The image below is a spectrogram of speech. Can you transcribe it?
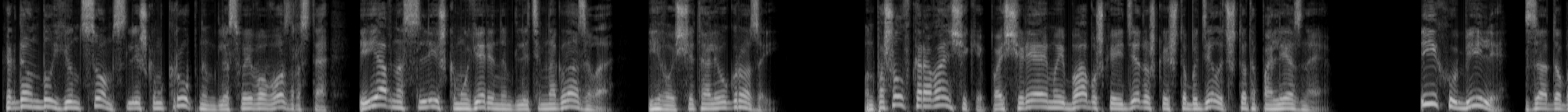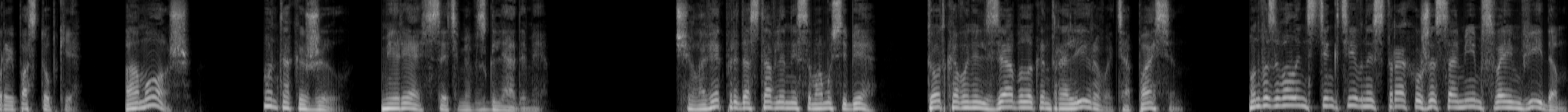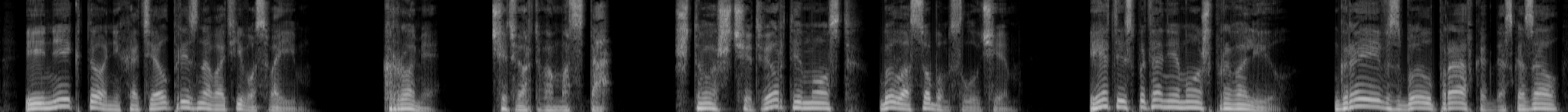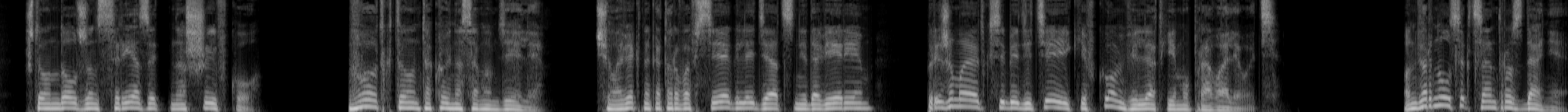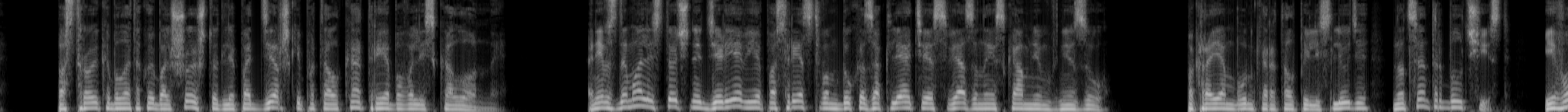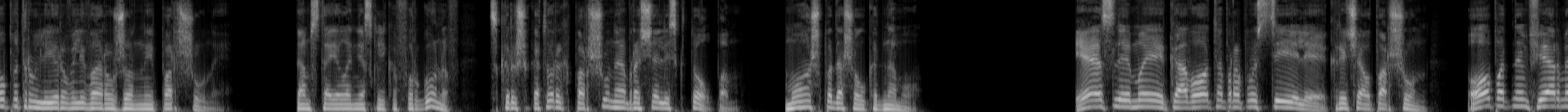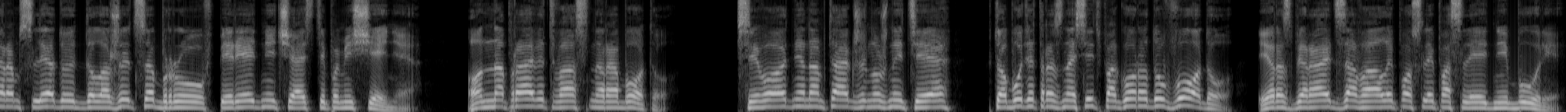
Когда он был юнцом, слишком крупным для своего возраста и явно слишком уверенным для темноглазого, его считали угрозой. Он пошел в караванщики, поощряемый бабушкой и дедушкой, чтобы делать что-то полезное. Их убили за добрые поступки. А Мош, он так и жил, мирясь с этими взглядами. Человек, предоставленный самому себе, тот, кого нельзя было контролировать, опасен. Он вызывал инстинктивный страх уже самим своим видом, и никто не хотел признавать его своим. Кроме четвертого моста. Что ж, четвертый мост был особым случаем. И это испытание Мош провалил. Грейвс был прав, когда сказал, что он должен срезать нашивку. Вот кто он такой на самом деле. Человек, на которого все глядят с недоверием — прижимают к себе детей и кивком велят ему проваливать. Он вернулся к центру здания. Постройка была такой большой, что для поддержки потолка требовались колонны. Они вздымались точно деревья посредством духозаклятия, связанные с камнем внизу. По краям бункера толпились люди, но центр был чист. Его патрулировали вооруженные паршуны. Там стояло несколько фургонов, с крыши которых паршуны обращались к толпам. Мош подошел к одному. «Если мы кого-то пропустили!» — кричал Паршун. «Опытным фермерам следует доложиться Бру в передней части помещения. Он направит вас на работу. Сегодня нам также нужны те, кто будет разносить по городу воду и разбирать завалы после последней бури.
